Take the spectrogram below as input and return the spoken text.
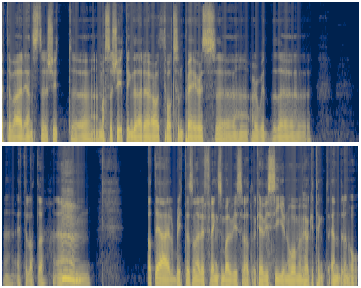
etter hver eneste skyt, uh, masseskyting. Det der uh, Our thoughts and prayers uh, are with the etterlatte. Um, mm at det er blitt et sånn refreng som bare viser at ok, vi sier noe, men vi har ikke tenkt å endre noe.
